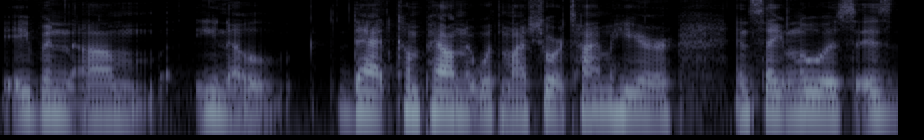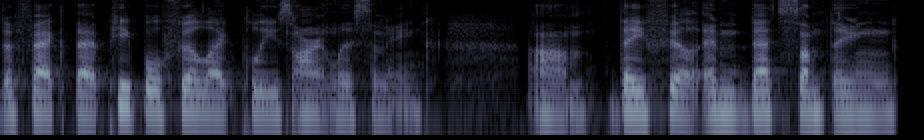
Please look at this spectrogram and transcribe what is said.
even, um, you know, that compounded with my short time here in St. Louis is the fact that people feel like police aren't listening. Um, they feel, and that's something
